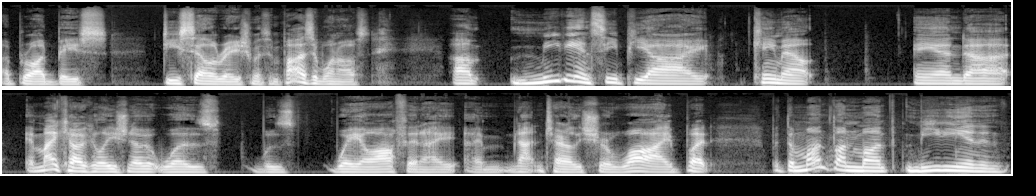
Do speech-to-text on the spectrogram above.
a broad based deceleration with some positive one offs. Um, median CPI came out, and, uh, and my calculation of it was was way off, and I, I'm not entirely sure why, but but the month on month median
